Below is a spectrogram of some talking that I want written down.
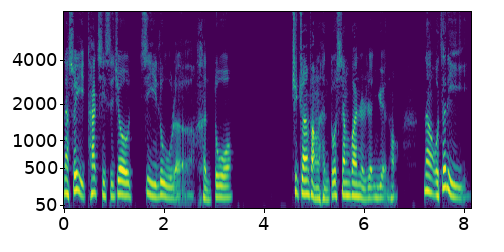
那所以他其实就记录了很多，去专访了很多相关的人员哦。那我这里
